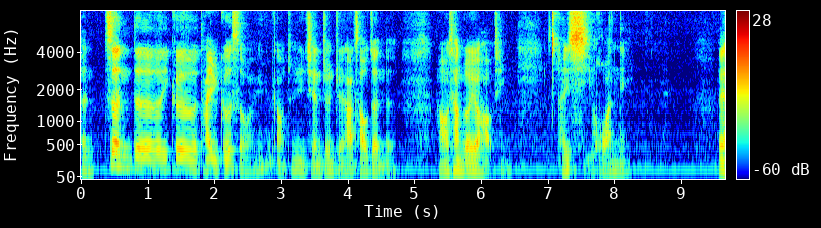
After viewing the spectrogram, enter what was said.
很正的一个台语歌手。看，我真以前真觉得她超正的，然后唱歌又好听，很喜欢呢。而且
